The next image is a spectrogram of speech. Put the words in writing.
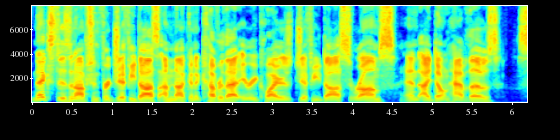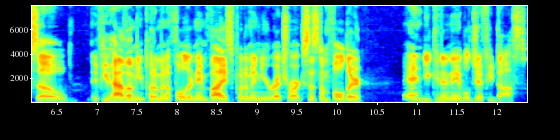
Next is an option for Jiffy DOS. I'm not going to cover that. It requires Jiffy DOS ROMs, and I don't have those. So if you have them, you put them in a folder named Vice, put them in your RetroArch system folder, and you can enable Jiffy DOS.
